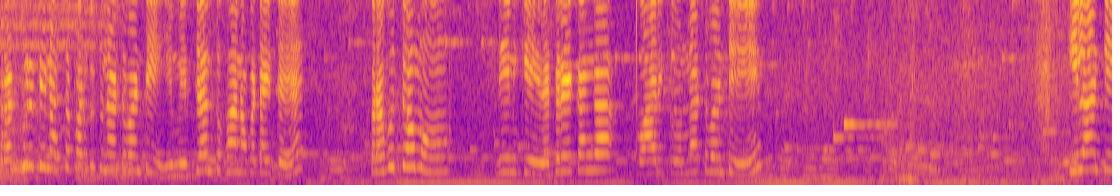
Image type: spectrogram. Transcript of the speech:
ప్రకృతి నష్టపరుస్తున్నటువంటి ఈ మిర్జాన్ తుఫాన్ ఒకటైతే ప్రభుత్వము దీనికి వ్యతిరేకంగా వారికి ఉన్నటువంటి ఇలాంటి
